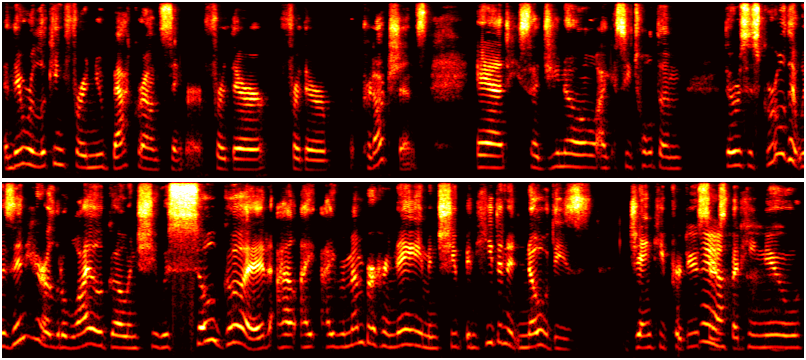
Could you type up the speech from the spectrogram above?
and they were looking for a new background singer for their for their productions. And he said, you know, I guess he told them there was this girl that was in here a little while ago, and she was so good. I I, I remember her name, and she and he didn't know these janky producers, Yeah. but he knew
